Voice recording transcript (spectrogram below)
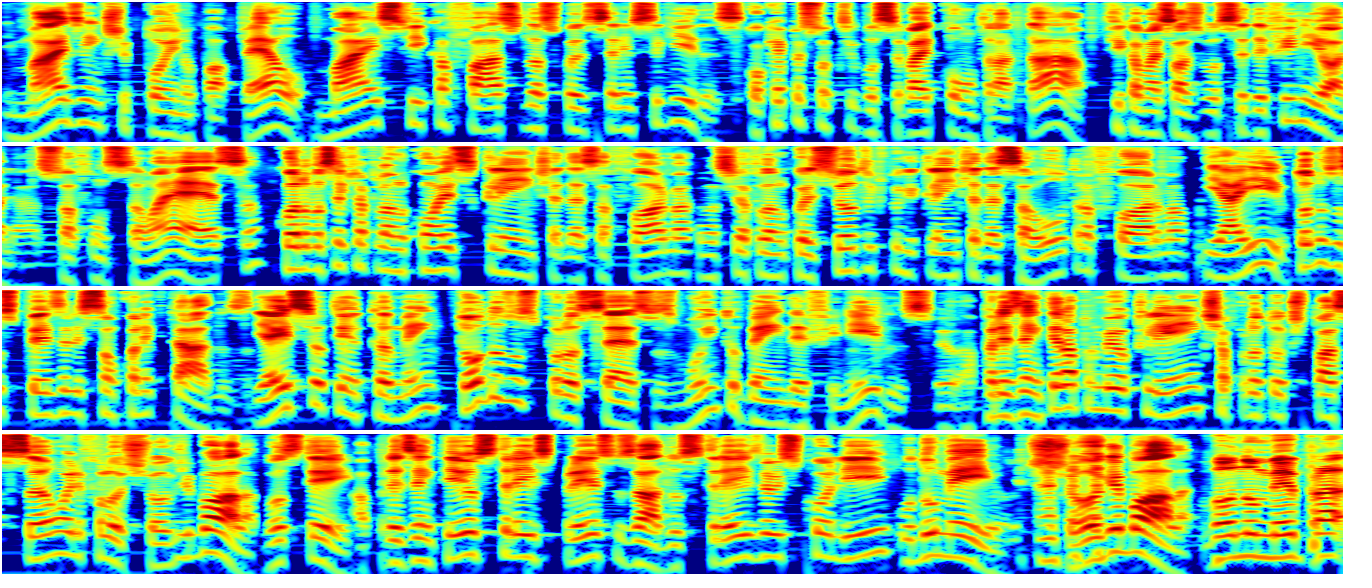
e mais a gente põe no papel, mais fica fácil das coisas serem seguidas. Qualquer pessoa que você vai contratar, fica mais fácil você definir, olha, a sua função é essa. Quando você estiver falando com esse cliente é dessa forma, quando você estiver falando com esse outro cliente é dessa outra forma. E aí, todos os pesos eles são conectados. E aí, se eu tenho também todos os processos muito bem definidos, eu apresentei lá para o meu cliente a prototipação, ele falou, show de bola, gostei. Apresentei os três preços, ah, dos três eu escolhi o do meio. Show de bola. Vou no meio para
